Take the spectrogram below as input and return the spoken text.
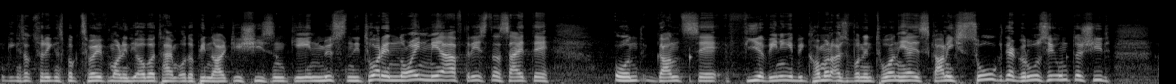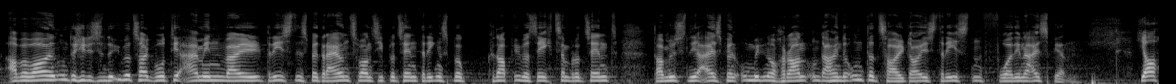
im Gegensatz zu Regensburg, zwölfmal in die Overtime oder Penalty schießen gehen müssen. Die Tore neun mehr auf Dresdner Seite und ganze vier weniger bekommen. Also von den Toren her ist gar nicht so der große Unterschied. Aber war ein Unterschied ist in der Überzahlquote Armin, weil Dresden ist bei 23 Prozent, Regensburg knapp über 16 Prozent. Da müssen die Eisbären unbedingt noch ran und auch in der Unterzahl, da ist Dresden vor den Eisbären. Ja,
